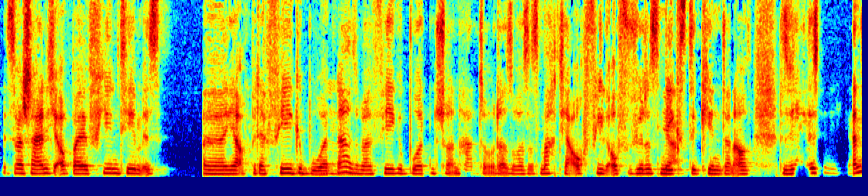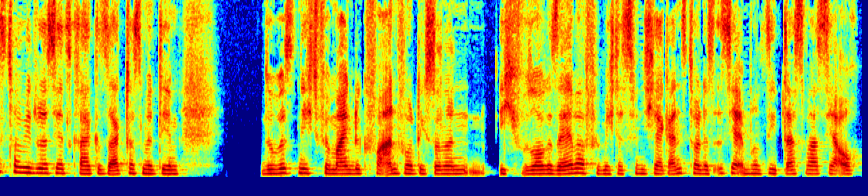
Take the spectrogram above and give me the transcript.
ist wahrscheinlich auch bei vielen Themen ist äh, ja auch mit der Fehlgeburt, mhm. ne? also wenn man Fehlgeburten schon hatte oder sowas, das macht ja auch viel auch für das nächste ja. Kind dann aus. Deswegen ist es ganz toll, wie du das jetzt gerade gesagt hast mit dem, du bist nicht für mein Glück verantwortlich, sondern ich sorge selber für mich. Das finde ich ja ganz toll. Das ist ja im Prinzip das, was ja auch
